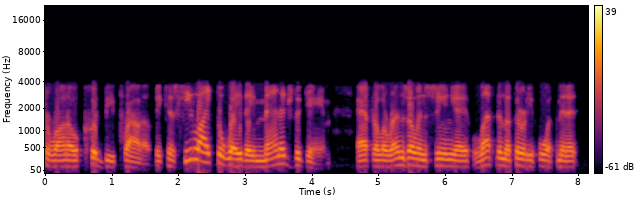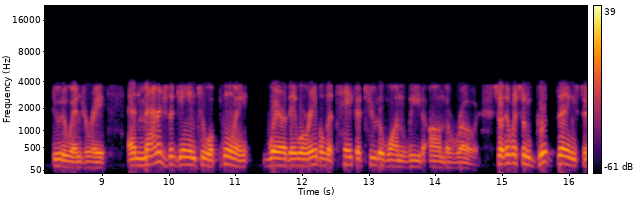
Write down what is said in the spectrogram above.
Toronto could be proud of because he liked the way they managed the game after Lorenzo Insigne left in the 34th minute due to injury and managed the game to a point where they were able to take a two to one lead on the road. So there were some good things to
